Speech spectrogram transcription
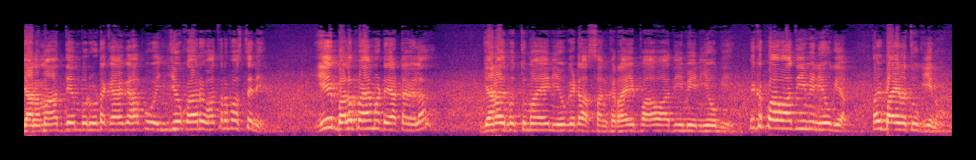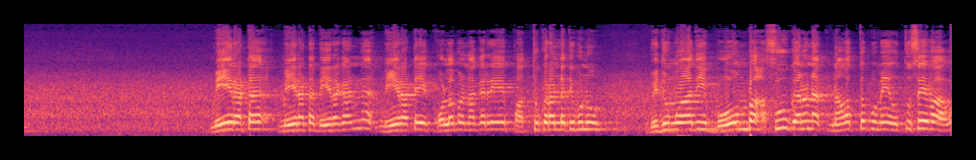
ජනමාධ්‍යම් බරුවට කෑ ගහපු NGO කාර්යෝ හතර පහ දෙනෙක්. ඒ බලපෑමට යට වෙලා ජනාධිපතිතුමා ඒ නියෝගයට අත්සන් කරා. ඒ පාවා දීමේ නියෝගය. මේක පාවා දීමේ නියෝගයක්. අපි බය නැතුව කියනවා. මේ රට මේ රට බේරගන්න මේ රටේ කොළඹ නගරයේ පත්තු කරන්න තිබුණු බෙදුම්වාදී බෝම්බ 80 ගණනක් නවත්තපු මේ ඔත්තු සේවාව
